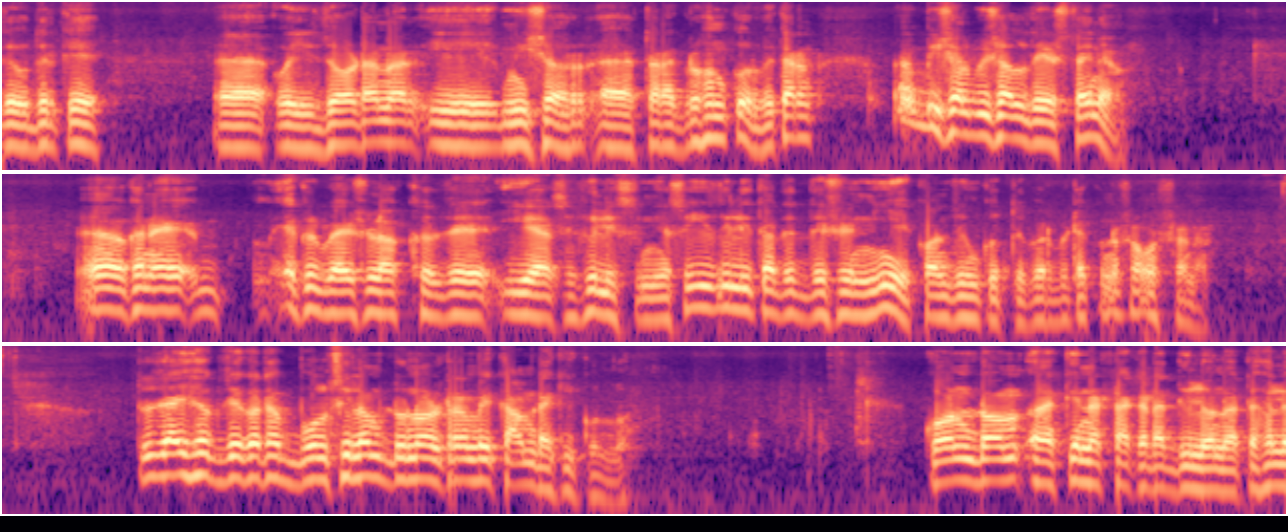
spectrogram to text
যে ওদেরকে ওই জর্ডান আর ই মিশর তারা গ্রহণ করবে। কারণ বিশাল বিশাল দেশ, তাই না? ওখানে একুশ বাইশ লক্ষ যে ইয়ে আছে, ফিলিস্তিনি আছে ইজিলি তাদের দেশে নিয়ে কনজিউম করতে পারবে, এটা কোনো সমস্যা না। তো যাই হোক, যে কথা বলছিলাম ডোনাল্ড ট্রাম্প এই কামটা কী করল? কন্ডম কেনার টাকাটা দিল না, তাহলে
